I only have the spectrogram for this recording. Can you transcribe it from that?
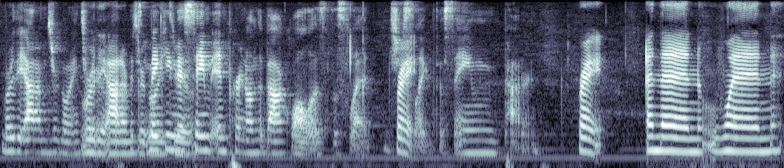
Where the atoms are going through. Where the atoms it's are going making the same imprint on the back wall as the slit. It's Right. Just like the same pattern. right. And then when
